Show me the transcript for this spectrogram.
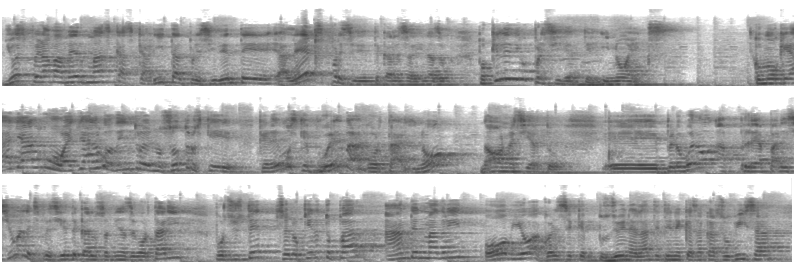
Yo esperaba ver más cascarita al presidente, al ex presidente Carlos Salinas de Gortari. ¿Por qué le digo presidente y no ex? Como que hay algo, hay algo dentro de nosotros que queremos que vuelva a Gortari, ¿no? No, no es cierto. Eh, pero bueno, reapareció el expresidente Carlos Salinas de Gortari. Por si usted se lo quiere topar, ande en Madrid, obvio. Acuérdense que pues de en adelante tiene que sacar su visa.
